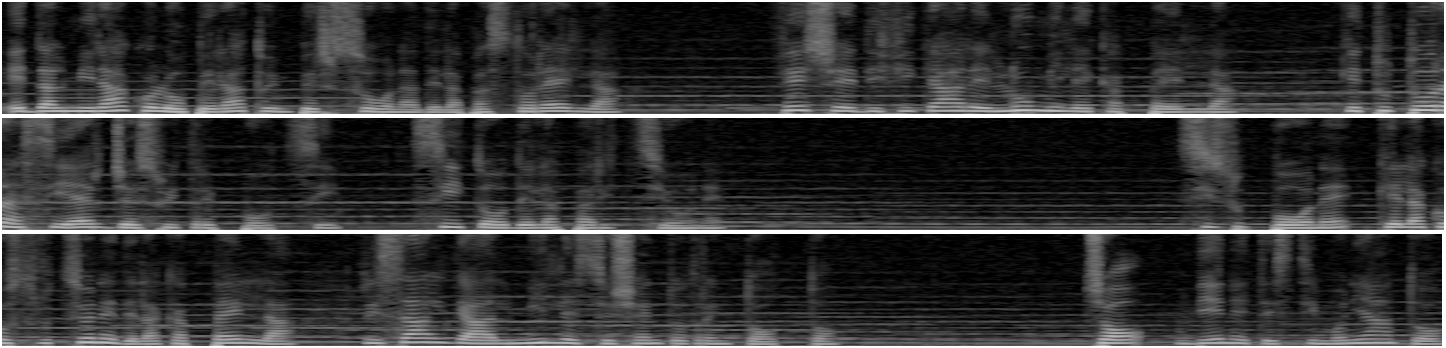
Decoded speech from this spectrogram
e dal miracolo operato in persona della pastorella, fece edificare l'umile cappella che tuttora si erge sui Tre Pozzi, sito dell'apparizione. Si suppone che la costruzione della cappella risalga al 1638. Ciò viene testimoniato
